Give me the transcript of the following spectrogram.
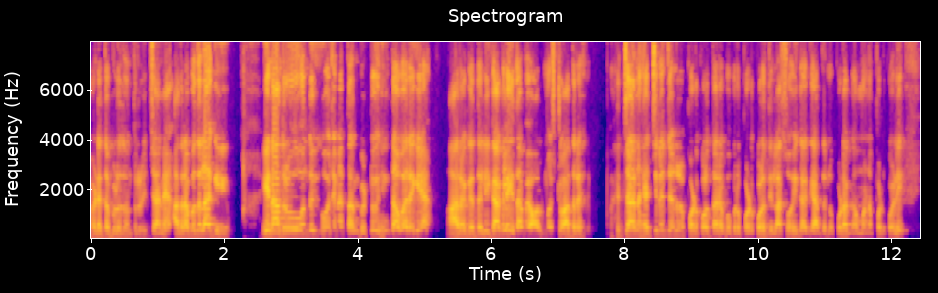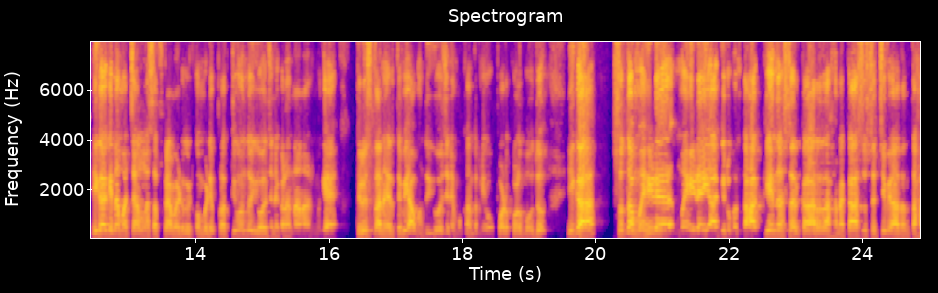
ಹೊಡೆತ ಬೀಳುದಂತೂ ನಿಜಾನೇ. ಅದರ ಬದಲಾಗಿ ಏನಾದ್ರೂ ಒಂದು ಯೋಜನೆ ತಂದ್ಬಿಟ್ಟು ಇಂಥವರಿಗೆ ಆರೋಗ್ಯದಲ್ಲಿ ಈಗಾಗಲೇ ಇದಾವೆ. ಆಲ್ಮೋಸ್ಟ್ ಅದರ ಹೆಚ್ಚಾನ, ಹೆಚ್ಚಿನ ಜನರು ಪಡ್ಕೊಳ್ತಾರೆ, ಒಬ್ಬೊಬ್ರು ಪಡ್ಕೊಳ್ಳೋದಿಲ್ಲ ಸೊ ಹೀಗಾಗಿ ಅದನ್ನು ಕೂಡ ಗಮನ ಪಡ್ಕೊಳ್ಳಿ. ಹೀಗಾಗಿ ನಮ್ಮ ಚಾನಲ್ನ ಸಬ್ಸ್ಕ್ರೈಬ್ ಮಾಡಿ ಇಟ್ಕೊಂಡ್ಬಿಡಿ ಪ್ರತಿಯೊಂದು ಯೋಜನೆಗಳನ್ನ ನಾನು ನಿಮಗೆ ತಿಳಿಸ್ತಾನೆ ಇರ್ತೀವಿ. ಆ ಒಂದು ಯೋಜನೆ ಮುಖಾಂತರ ನೀವು ಪಡ್ಕೊಳ್ಬಹುದು ಈಗ ಸ್ವತಃ ಮಹಿಳೆ, ಮಹಿಳೆಯಾಗಿರುವಂತಹ ಕೇಂದ್ರ ಸರ್ಕಾರದ ಹಣಕಾಸು ಸಚಿವೆ ಆದಂತಹ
